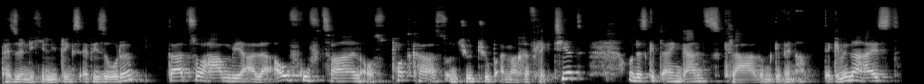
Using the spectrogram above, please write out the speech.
persönliche Lieblingsepisode. Dazu haben wir alle Aufrufzahlen aus Podcast und YouTube einmal reflektiert und es gibt einen ganz klaren Gewinner. Der Gewinner heißt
